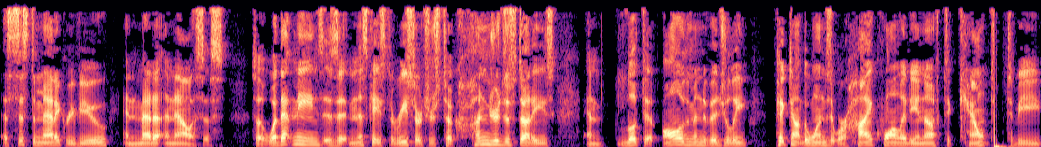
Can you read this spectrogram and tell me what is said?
a Systematic Review and Meta-Analysis. So what that means is that in this case, the researchers took hundreds of studies and looked at all of them individually, picked out the ones that were high quality enough to count, to be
